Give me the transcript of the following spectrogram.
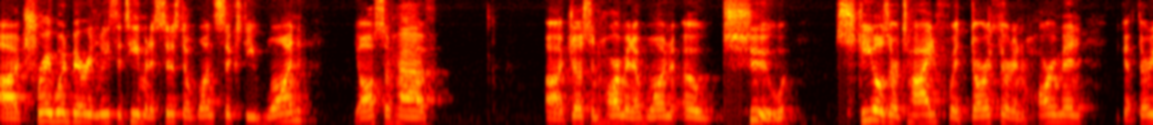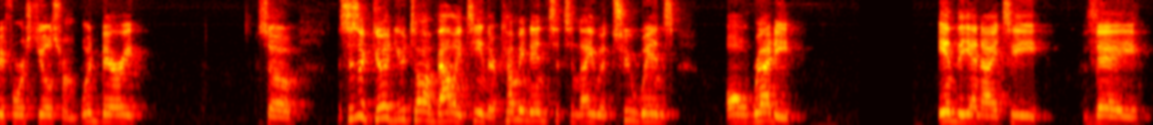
Uh, Trey Woodbury leads the team in assists at 161. You also have uh, Justin Harmon at 102. Steals are tied with Darthard and Harmon. You got 34 steals from Woodbury. So this is a good Utah Valley team. They're coming into tonight with two wins already in the NIT. They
